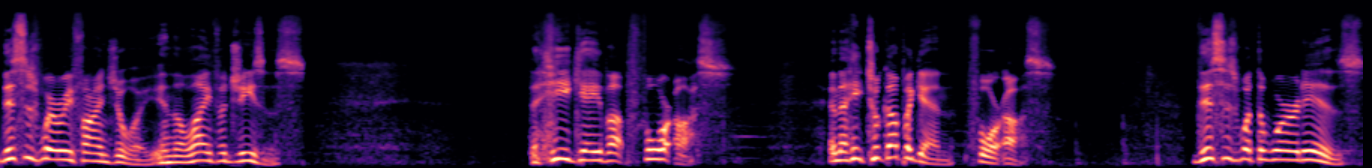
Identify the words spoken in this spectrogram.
This is where we find joy in the life of Jesus. That he gave up for us and that he took up again for us. This is what the word is.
